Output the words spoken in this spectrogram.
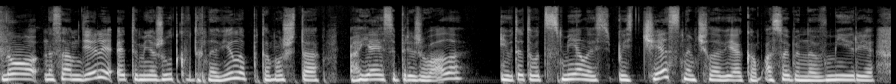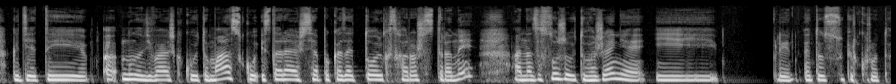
Но на самом деле это меня жутко вдохновило, потому что я и сопереживала, и вот эта вот смелость быть честным человеком, особенно в мире, где ты э, ну, надеваешь какую-то маску и стараешься показать только с хорошей стороны, она заслуживает уважения и, блин, это супер круто.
